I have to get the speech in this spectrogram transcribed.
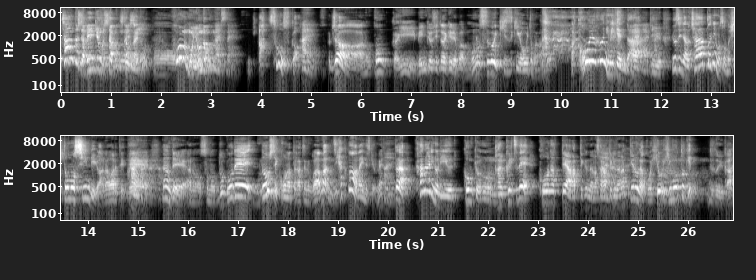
ちゃんとした勉強もしたことないし、し。本も読んだことないですね。あ、そうっすか。はい。じゃあ、あの、今回勉強していただければ、ものすごい気づきが多いと思いますよ。あ、こういう風に見てんだってはいはいいう。要するに、あの、チャートにもその人の心理が現れてて、はいはいはいはいなので、あの、その、どこで、どうしてこうなったかっていうのが、まあ、100%はないんですけどね。はいただ、かなりの理由、根拠の確率で、こうなって上がっていくんだな、下がっていくんだなっていうのが、こう、ひょ紐解けるというか、はい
